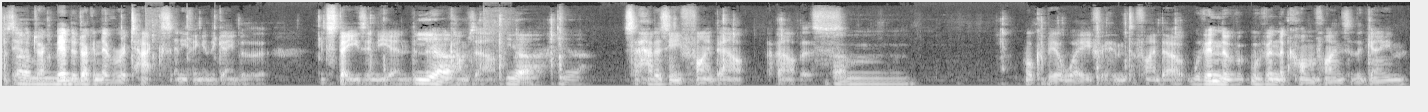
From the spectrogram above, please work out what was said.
Does the Ender Um, Dragon? The Ender Dragon never attacks anything in the game, does it? It stays in the end and then Yeah. it comes out. Yeah. Yeah. So how does he find out about this? Um, what could be a way for him to find out within the within the confines of the game?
